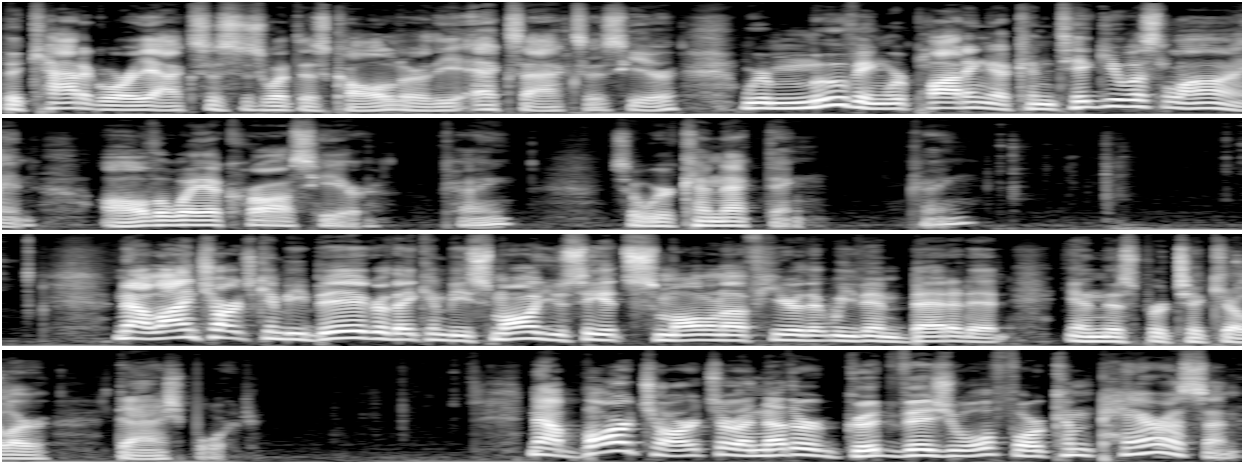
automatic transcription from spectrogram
The category axis is what this is called, or the x axis here. We're moving, we're plotting a contiguous line all the way across here. Okay, so we're connecting. Okay. Now, line charts can be big or they can be small. You see it's small enough here that we've embedded it in this particular dashboard. Now, bar charts are another good visual for comparison.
